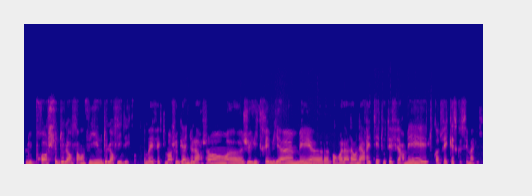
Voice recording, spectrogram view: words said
plus proche de leurs envies ou de leurs idées. Ben, effectivement, je gagne de l'argent, euh, je vis très bien, mais euh, bon voilà, là on est arrêté, tout est fermé, et tout compte fait, qu'est-ce que c'est ma vie?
